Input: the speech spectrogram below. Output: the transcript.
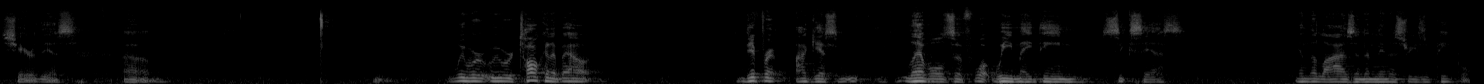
share this. We were we were talking about different, I guess, levels of what we may deem success in the lives and the ministries of people.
